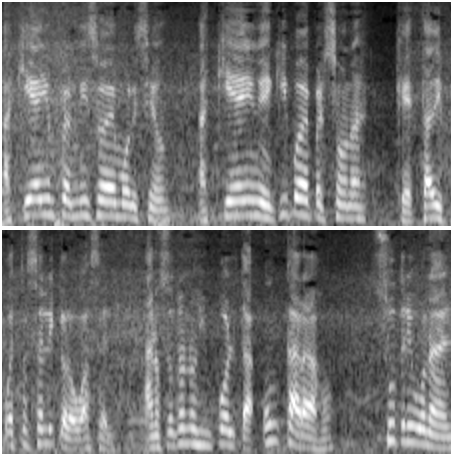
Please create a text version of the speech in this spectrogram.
Aquí hay un permiso de demolición. Aquí hay un equipo de personas que está dispuesto a hacerlo y que lo va a hacer. A nosotros nos importa un carajo su tribunal,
